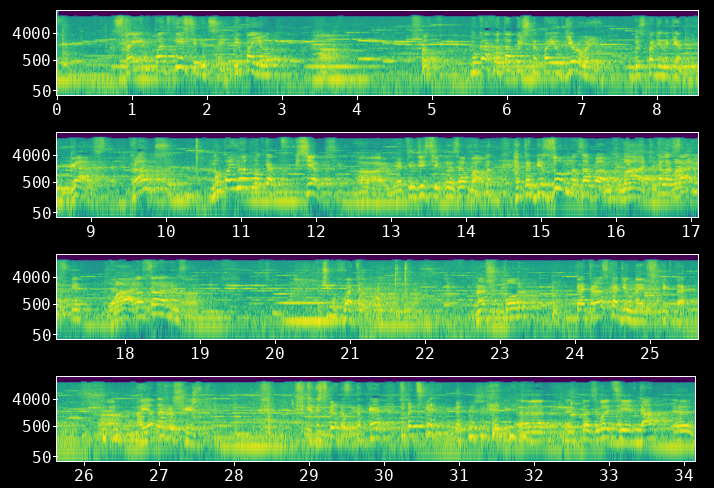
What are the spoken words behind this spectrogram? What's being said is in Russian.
стоит под виселицей и поет. Ну как вот обычно поют герои у господина Генделя? Гангстер. Гангстер? Ну поет вот как в сердце. А, это действительно забавно. Это безумно забавно. Ну, хватит, Колоссальный хватит. успех. Хватит. Колоссальный успех. Почему хватит? Наш повар пять раз ходил на этот спектакль. А, я даже шесть. Каждый раз такая потеря. Э, Позвольте, Да, э,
